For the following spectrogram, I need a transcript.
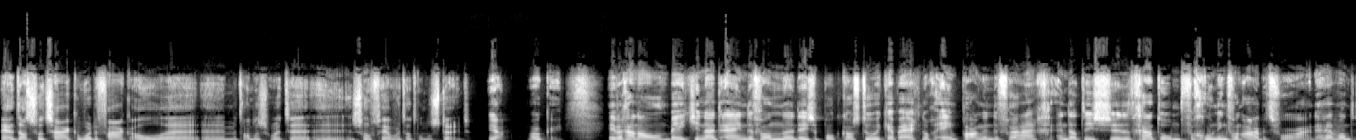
Nou ja, dat soort zaken worden vaak al eh, eh, met andere soorten software wordt dat ondersteund. Ja, oké. Hey, we gaan al een beetje naar het einde van eh, deze podcast toe. Ik heb eigenlijk nog één prangende vraag. En dat, is, eh, dat gaat om vergroening van arbeidsvoorwaarden. Hè? Want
